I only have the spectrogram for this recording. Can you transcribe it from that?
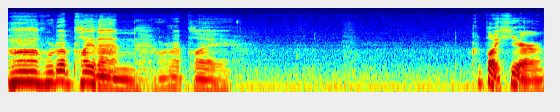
Uh, where do I play then? Where do I play? Could play here.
